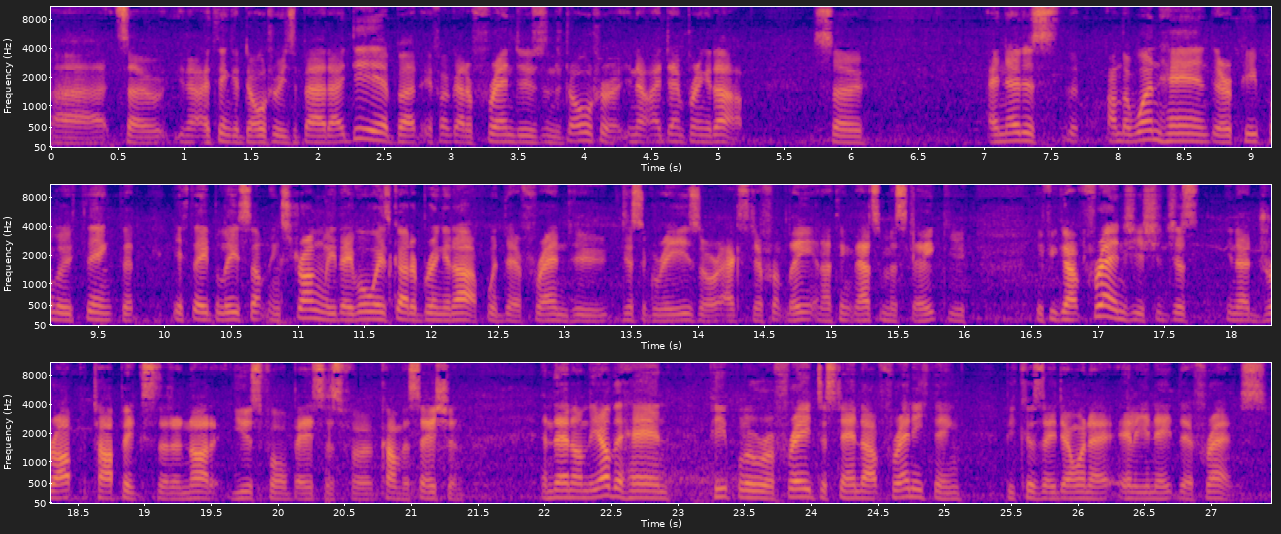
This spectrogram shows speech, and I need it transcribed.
Uh, so, you know, I think adultery is a bad idea, but if I've got a friend who's an adulterer, you know, I don't bring it up. So I notice that on the one hand, there are people who think that if they believe something strongly, they've always got to bring it up with their friend who disagrees or acts differently, and I think that's a mistake. You, if you've got friends, you should just you know drop topics that are not a useful basis for conversation. And then on the other hand, people who are afraid to stand up for anything because they don't want to alienate their friends.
